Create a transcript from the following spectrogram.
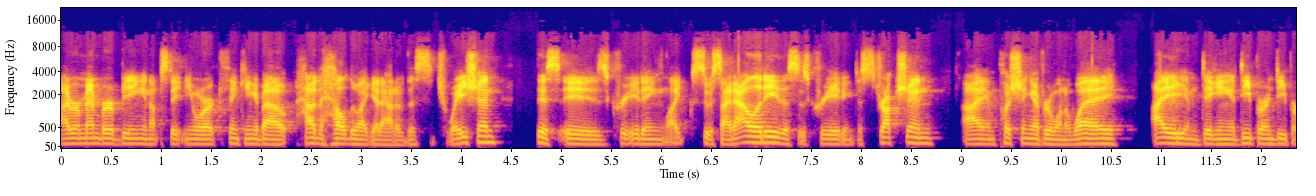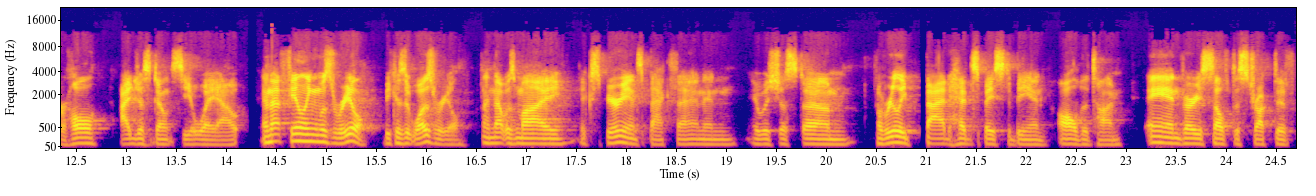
I remember being in upstate New York thinking about how the hell do I get out of this situation? This is creating like suicidality. This is creating destruction. I am pushing everyone away. I am digging a deeper and deeper hole. I just don't see a way out. And that feeling was real because it was real. And that was my experience back then. And it was just um, a really bad headspace to be in all the time and very self destructive.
